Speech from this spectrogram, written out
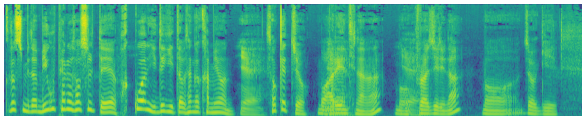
그렇습니다. 미국 편에 섰을 때 확고한 이득이 있다고 생각하면 예. 섰겠죠. 뭐 예. 아르헨티나나 뭐 예. 브라질이나 뭐 저기 어,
